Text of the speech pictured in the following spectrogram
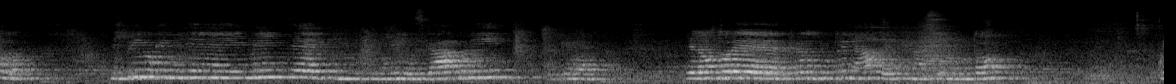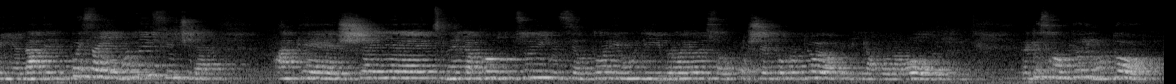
Allora, il primo che mi viene in mente è Emilio Sgaboli, perché è l'autore credo più premiato in assoluto. Quindi andate, poi sai, è molto difficile anche scegliere nella produzione di questi autori un libro, io adesso ho scelto proprio i capolavori, perché sono autori molto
